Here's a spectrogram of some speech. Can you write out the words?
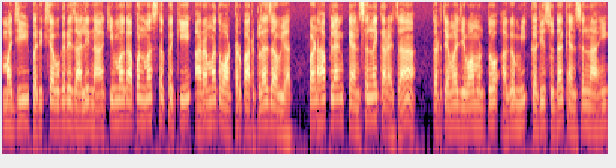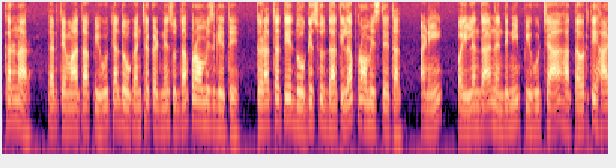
माझी परीक्षा वगैरे झाली ना की मग आपण मस्तपैकी आरामात वॉटर पार्कला जाऊयात. पण हा प्लॅन कॅन्सल नाही करायचा तर तेव्हा जेव्हा म्हणतो अगं मी कधीसुद्धा कॅन्सल नाही करणार. तर तेव्हा आता पिहू त्या दोघांच्याकडने सुद्धा प्रॉमिस घेते. तर आता ते दोघे सुद्धा तिला प्रॉमिस देतात. आणि पहिल्यांदा नंदिनी पिहूच्या हातावरती हात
